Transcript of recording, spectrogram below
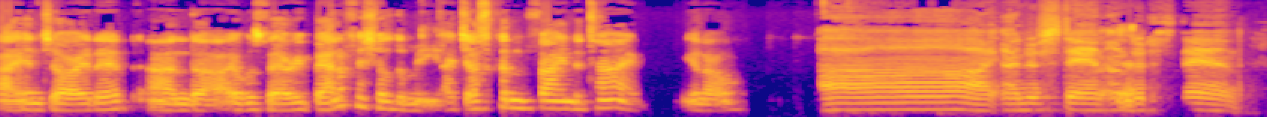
I enjoyed it and uh, it was very beneficial to me. I just couldn't find the time, you know. Ah, I understand, understand. Yeah.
